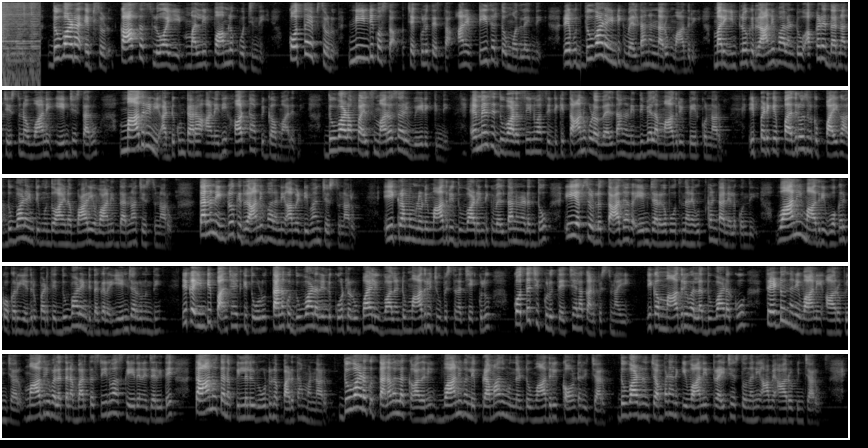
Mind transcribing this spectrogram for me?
దువ్వాడ ఎపిసోడ్ కాస్త స్లో అయ్యి మళ్ళీ ఫామ్లోకి వచ్చింది. కొత్త ఎపిసోడ్ నీ ఇంటికి వస్తా చెక్కులు తెస్తా అనే టీజర్తో మొదలైంది. రేపు దువ్వాడ ఇంటికి వెళ్తానన్నారు మాధురి. మరి ఇంట్లోకి రానివ్వాలంటూ అక్కడే ధర్నా చేస్తున్న వాణి ఏం చేస్తారు? మాధురిని అడ్డుకుంటారా అనేది హాట్ టాపిక్గా మారింది. దువ్వాడ ఫైల్స్ మరోసారి వేడెక్కింది. ఎమ్మెల్సీ దువ్వాడ శ్రీనివాస్ ఇంటికి తాను కూడా వెళ్తానని దివ్యల మాధురి పేర్కొన్నారు. ఇప్పటికే పది రోజులకు పైగా దువ్వాడ ఇంటి ముందు ఆయన భార్య వాణి ధర్నా చేస్తున్నారు. తనని ఇంట్లోకి రానివ్వాలని ఆమె డిమాండ్ చేస్తున్నారు. ఈ క్రమంలోని మాధురి దువ్వాడ ఇంటికి వెళ్తాననడంతో ఈ ఎపిసోడ్లో తాజాగా ఏం జరగబోతుందనే ఉత్కంఠ నెలకొంది. వాణి మాధురి ఒకరికొకరు ఎదురు పడితే దువ్వాడ ఇంటి దగ్గర ఏం జరగనుంది? ఇక ఇంటి పంచాయతీకి తోడు తనకు దువ్వాడ రెండు కోట్ల రూపాయలు ఇవ్వాలంటూ మాధురి చూపిస్తున్న చెక్కులు కొత్త చిక్కులు తెచ్చేలా కనిపిస్తున్నాయి. ఇక మాధురి వల్ల దువ్వాడకు థ్రెడ్ ఉందని వాణి ఆరోపించారు. మాధురి వల్ల తన భర్త శ్రీనివాస్కి ఏదైనా జరిగితే తాను తన పిల్లలు రోడ్డున పడతామన్నారు. దువ్వాడకు తన వల్ల కాదని వాణి వల్లే ప్రమాదం ఉందంటూ మాధురి కౌంటర్ ఇచ్చారు. దువ్వాడను చంపడానికి వాణి ట్రై చేస్తోందని ఆమె ఆరోపించారు.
